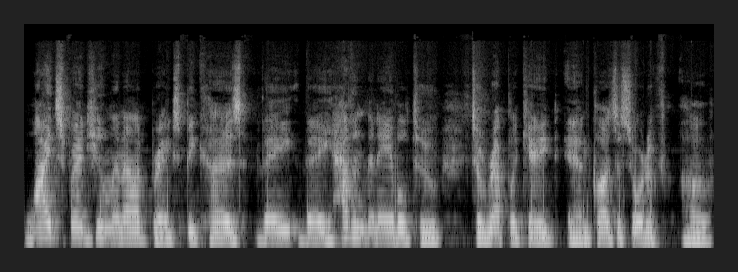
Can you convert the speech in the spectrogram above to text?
widespread human outbreaks because they they haven't been able to to replicate and cause a sort of, of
